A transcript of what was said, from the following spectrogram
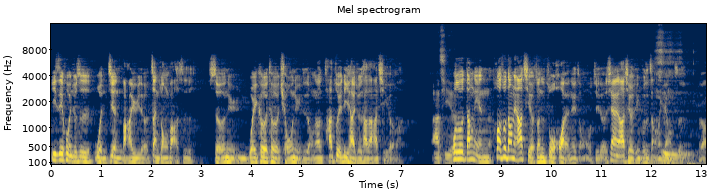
EZ 混就是稳健发育的站桩法师、蛇女、维克特、球女这种，那他最厉害就是他的阿奇尔嘛。阿奇尔，或者说当年，话说当年阿奇尔算是做坏的那种，我记得现在阿奇尔已经不是长那个样子了，对吧？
